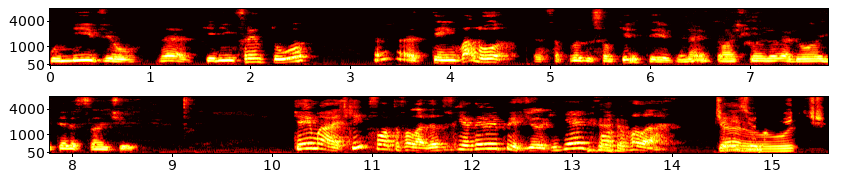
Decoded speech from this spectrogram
o, o nível né, que ele enfrentou, uh, tem valor essa produção que ele teve, né? Então acho que foi um jogador interessante quem mais? Quem que falta falar? Eu fiquei até meio perdido aqui. Quem é que falta falar? Chase Unovich.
